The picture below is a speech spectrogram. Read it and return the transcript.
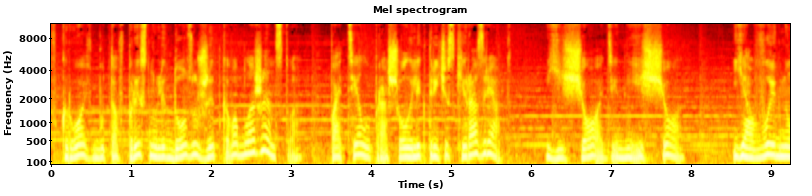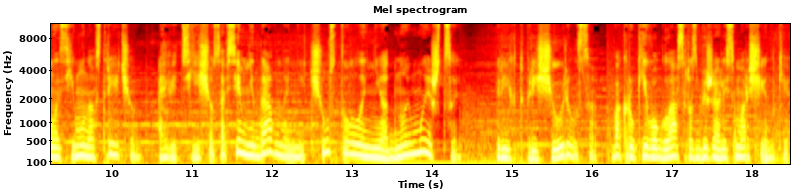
В кровь будто впрыснули дозу жидкого блаженства – по телу прошел электрический разряд. Еще один, еще. Я выгнулась ему навстречу, а ведь еще совсем недавно не чувствовала ни одной мышцы. Рихт прищурился, вокруг его глаз разбежались морщинки.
